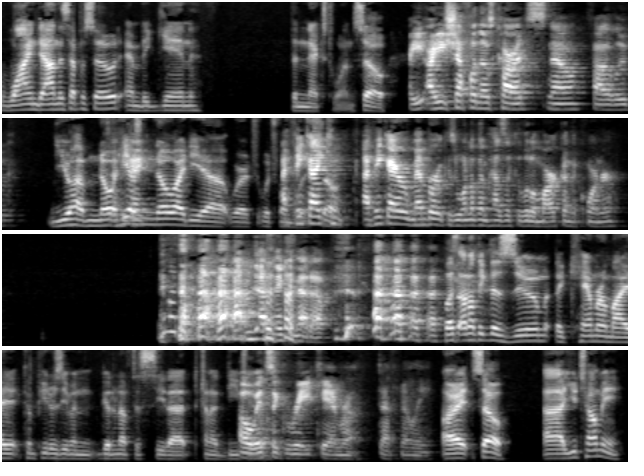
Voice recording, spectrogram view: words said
wind down this episode and begin the next one. So Are you are you shuffling those cards now, Father Luke? You have no, So he has I- no idea where which one. I think. I So- can. I think I remember because one of them has like a little mark on the corner. I'm, I'm making that up. Plus, I don't think the zoom, the camera on my computer's even good enough to see that kind of detail. oh, it's a great camera, definitely. All right, so uh, you tell me.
